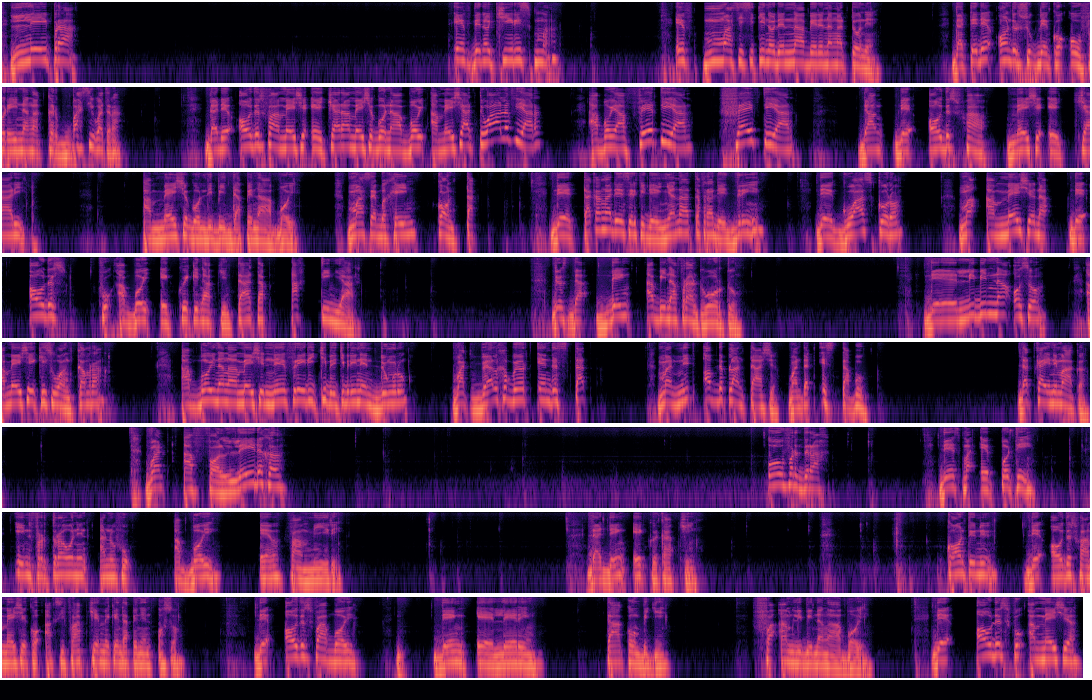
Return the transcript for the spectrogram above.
Lepra. If de no chirisma. If masisiki no de na bere na tone. Dat de onderzoek den ko overeen na kerbasi watra. Dat de ouders van meisje e chara meisje go na boy a meisje a 12 jaar. A boy a 14 jaar. 15 jaar. Dan de ouders van meisje e chari. A meisje go libi dape na boy. Maar ze hebben geen contact. De takanga de serfi de nyana tafra de dringi. De guaskoro. Maar a meisje na de ouders fu a boy e kwiki na pintatap 18 jaar. Dus dat ding abina verantwoord toe. De libina oso. A meisje kies een camera. A boy na een meisje ne fredi chibri chibri dungru. Wat wel gebeurt in de stad. Maar niet op de plantage. Want dat is taboe. Dat kan je niet maken. Want een volledige overdracht. Des ma e poti in vertrouwen in anufu a boy en familie. Dat ding ik kapje. Continu de ouders van meisje ko actie van meken dat penen osso. De ouders van boy, den e lering, ta kon bigi, fa am libi na nga boy. De ouders voor een meisje,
